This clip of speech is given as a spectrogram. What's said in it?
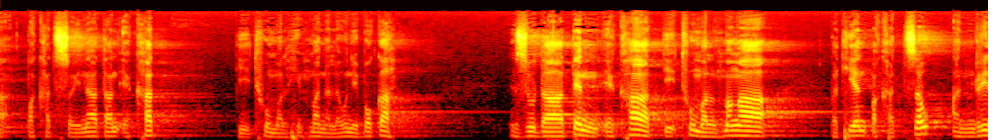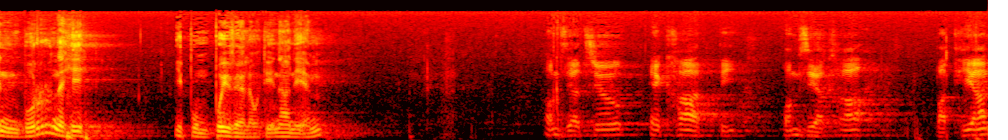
a pakhat soina tan ekhat ti thumal hi man lo ni boka zuda ten e kha ti thumal manga pathian pakhat chau an rin bur na hi ipum pui ve lo ti na ni em om zia chu e kha ti om zia kha pathian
